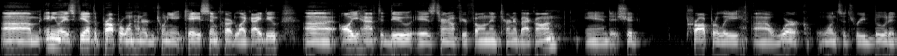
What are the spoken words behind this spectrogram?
Um, anyways, if you have the proper 128K SIM card like I do, uh, all you have to do is turn off your phone and turn it back on, and it should properly uh, work once it's rebooted.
